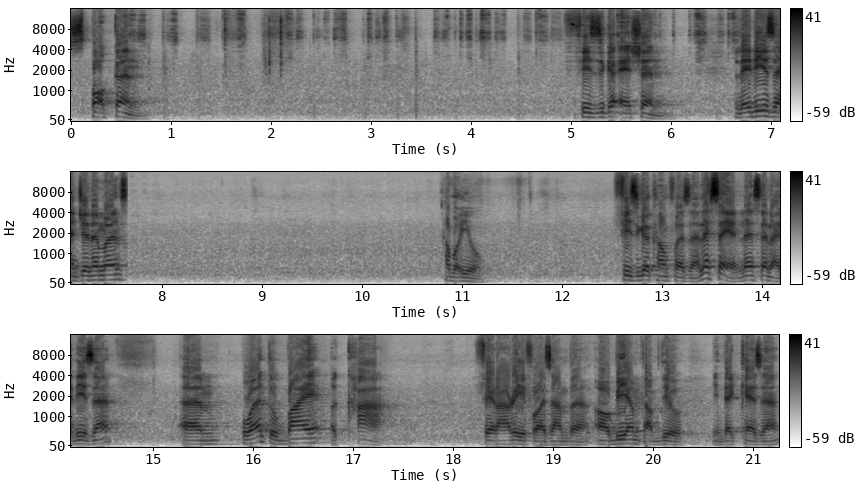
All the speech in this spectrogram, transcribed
spoken physical action ladies and gentlemen how about you? Physical comfort uh, let's say let's say like this uh, um, we want to buy a car Ferrari for example or BMW in that case uh,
